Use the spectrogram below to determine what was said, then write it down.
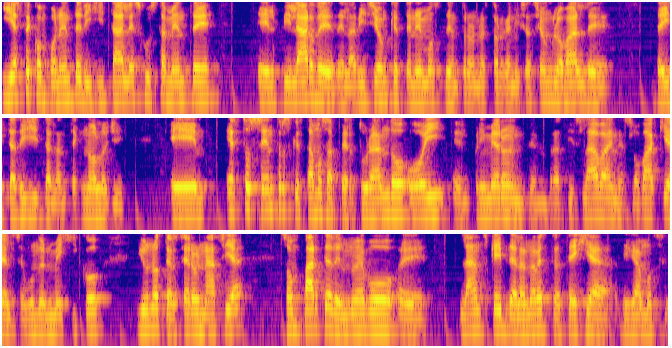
y este componente digital es justamente el pilar de, la visión que tenemos dentro de nuestra organización global de Data Digital and Technology. Eh, estos centros que estamos aperturando hoy, el primero en, Bratislava, en Eslovaquia, el segundo en México y uno tercero en Asia, son parte del nuevo eh, landscape, de la nueva estrategia, digamos,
